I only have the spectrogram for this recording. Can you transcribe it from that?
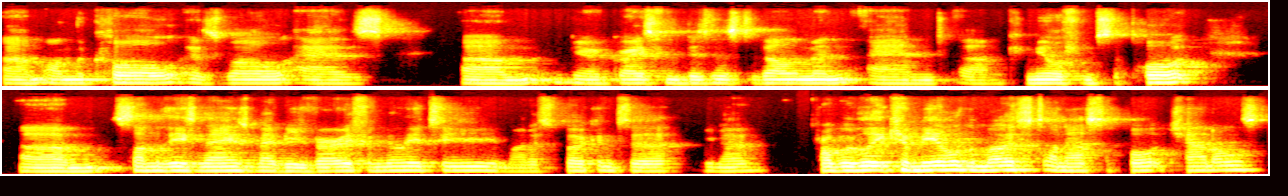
um, on the call, as well as um, you know, Grace from business development and um, Camille from support. Um, some of these names may be very familiar to you. You might have spoken to, you know, probably Camille the most on our support channels.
